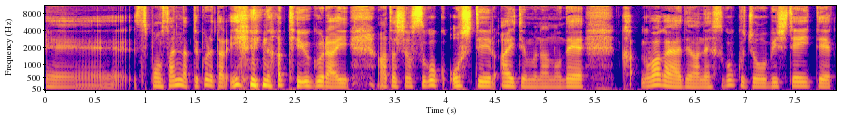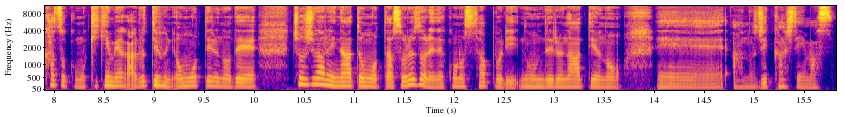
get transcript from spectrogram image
えー、スポンサーになってくれたらいいなっていうぐらい、私はすごく推しているアイテムなので、我が家ではね、すごく常備していて、家族も効き目があるっていうふうに思っているので、調子悪いなと思ったら、それぞれね、このサプリ飲んでるなっていうのを、えー、あの、実感しています。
